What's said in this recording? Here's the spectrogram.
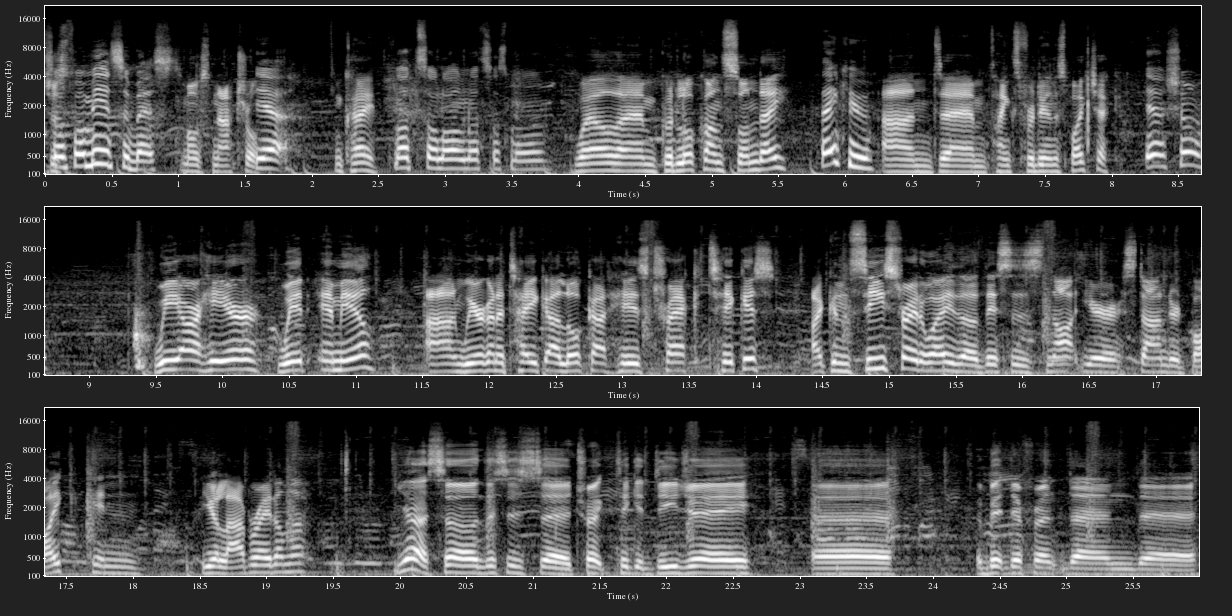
So for me, it's the best. most natural. Yeah, Okay. not so long, not so small. Well, um, good luck on Sunday, Thank you. and um, thanks for doing this bike check. Yeah, sure. We are here with Emil and we are going to take a look at his Trek ticket. I can see straight away though this is not your standard bike. Can you elaborate on that? Yeah, so this is uh, Trek Ticket DJ, uh, a bit different than the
